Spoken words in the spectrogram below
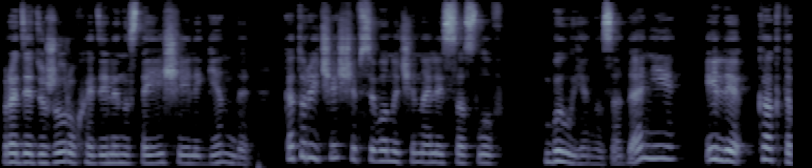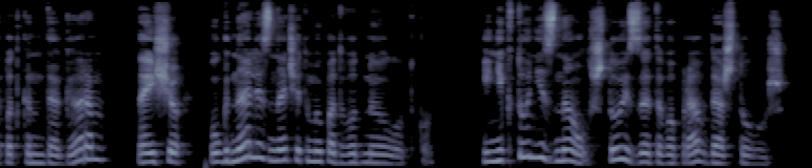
Про дядю Жору ходили настоящие легенды, которые чаще всего начинались со слов «был я на задании» или «как-то под Кандагаром», а еще «угнали, значит, мы подводную лодку». И никто не знал, что из этого правда, а что ложь.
